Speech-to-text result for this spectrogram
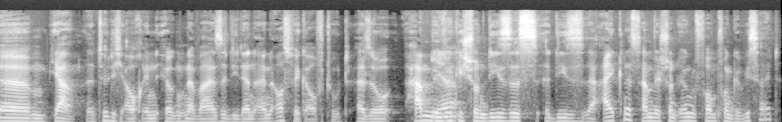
Ähm, ja, natürlich auch in irgendeiner Weise, die dann einen Ausweg auftut. Also haben wir ja. wirklich schon dieses, dieses Ereignis, haben wir schon irgendeine Form von Gewissheit?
